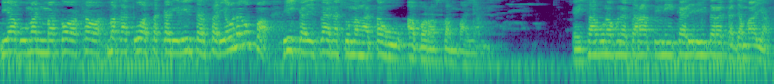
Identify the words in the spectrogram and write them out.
ya buman maka makakuasa kalilintar sa na lupa ikaisa na mga tao abara sambayang. Kay sabo na po na sarati ni kalilintar kajambayang.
